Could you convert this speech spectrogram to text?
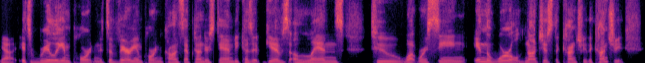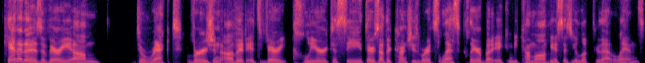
Yeah, it's really important. It's a very important concept to understand because it gives a lens to what we're seeing in the world, not just the country. The country, Canada is a very um, direct version of it. It's very clear to see. There's other countries where it's less clear, but it can become obvious as you look through that lens.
